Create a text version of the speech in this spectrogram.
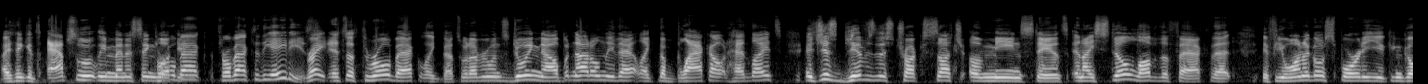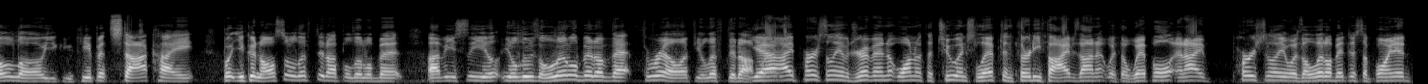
I think it's absolutely menacing looking. Throwback, throwback to the 80s. Right, it's a throwback, like that's what everyone's doing now. But not only that, like the blackout headlights, it just gives this truck such a mean stance. And I still love the fact that if you want to go sporty, you can go low, you can keep it stock height, but you can also lift it up a little bit. Obviously, you'll, you'll lose a little bit of that thrill if you lift it up. Yeah, right? I personally have driven one with a two inch lift and 35s on it with a Whipple, and I personally was a little bit disappointed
